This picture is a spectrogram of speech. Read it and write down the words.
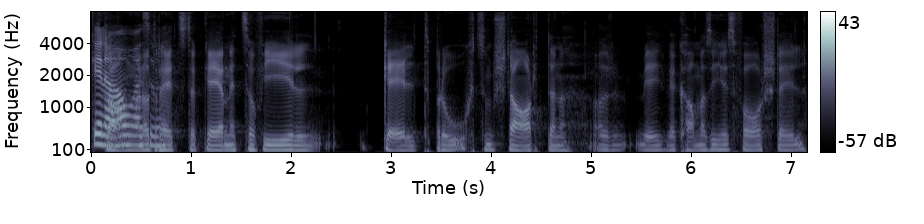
Genau. Gegangen, also, oder hättest du gerne nicht so viel Geld braucht zum Starten? Oder wie, wie kann man sich das vorstellen?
